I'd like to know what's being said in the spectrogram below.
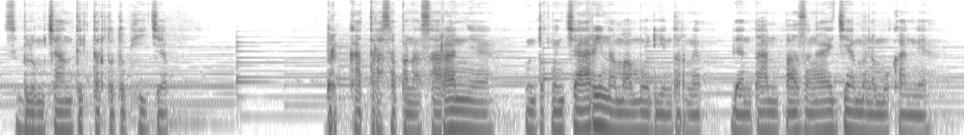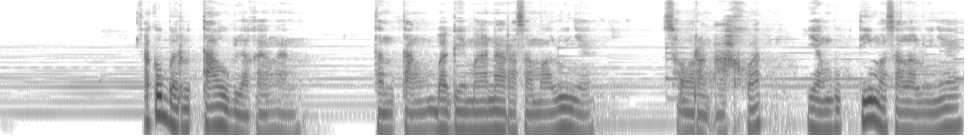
sebelum cantik tertutup hijab. Berkat rasa penasarannya untuk mencari namamu di internet dan tanpa sengaja menemukannya. Aku baru tahu belakangan tentang bagaimana rasa malunya seorang akhwat yang bukti masa lalunya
